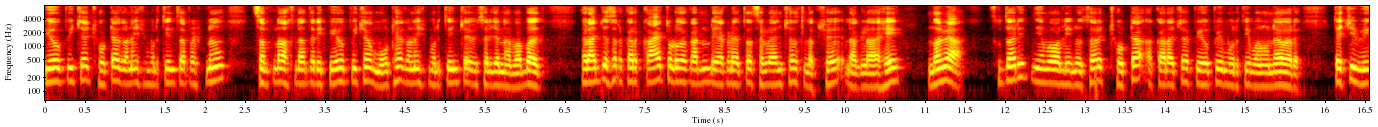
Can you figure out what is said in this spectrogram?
पी ओ पीच्या छोट्या गणेश मूर्तींचा प्रश्न संपला असला तरी पी ओ पीच्या मोठ्या गणेश मूर्तींच्या विसर्जनाबाबत राज्य सरकार काय तोडगा काढणार याकडे आता सगळ्यांच्याच लक्ष लागलं आहे. नव्या सुधारित नियमावलीनुसार छोट्या आकाराच्या पी ओ पी मूर्ती बनवण्यावर त्याची वि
